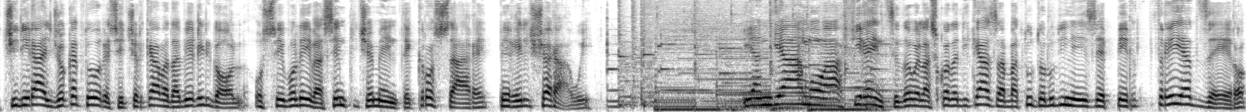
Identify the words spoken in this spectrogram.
Ci dirà il giocatore se cercava di avere il gol o se voleva semplicemente crossare per il Sharawi. E andiamo a Firenze dove la squadra di casa ha battuto l'Udinese per 3-0.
